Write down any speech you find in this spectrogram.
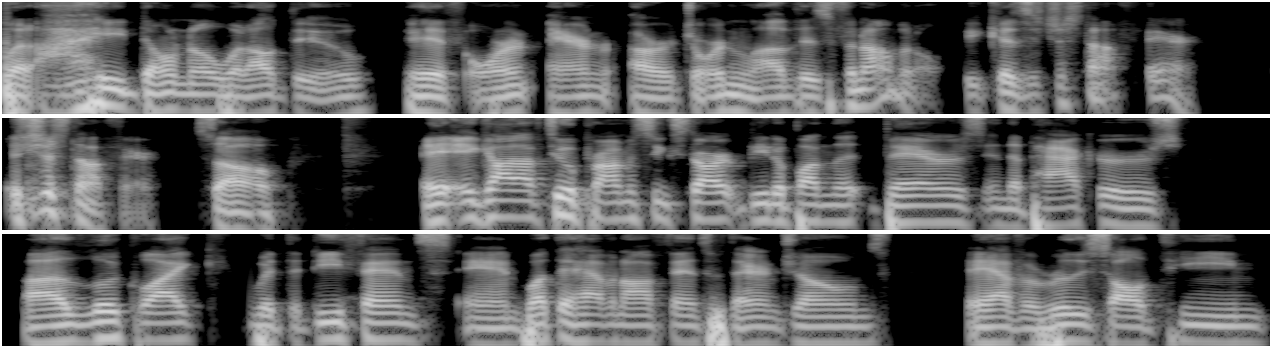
but I don't know what I'll do if Aaron or Jordan Love is phenomenal because it's just not fair. It's just not fair. So it, it, got off to a promising start, beat up on the Bears and the Packers. Uh, look like with the defense and what they have in offense with Aaron Jones, they have a really solid team,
